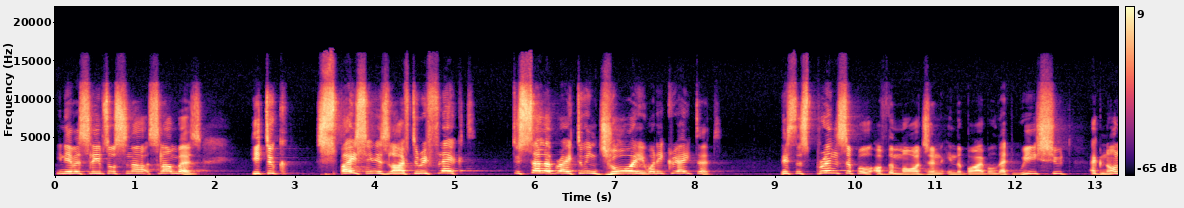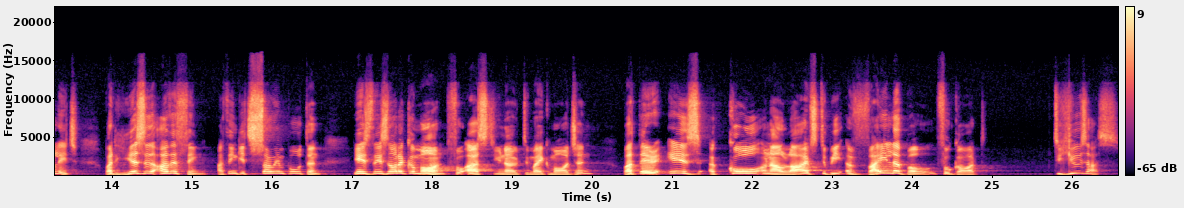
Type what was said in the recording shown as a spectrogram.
He never sleeps or slumbers. He took space in his life to reflect, to celebrate, to enjoy what he created. There's this principle of the margin in the Bible that we should acknowledge. But here's the other thing. I think it's so important. Yes, there's not a command for us, you know, to make margin, but there is a call on our lives to be available for God to use us.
